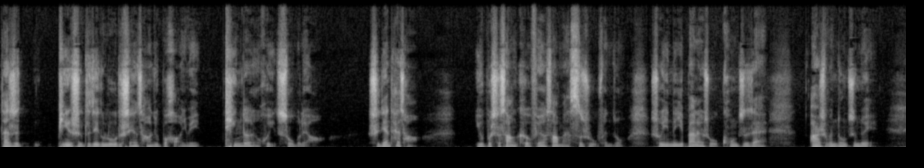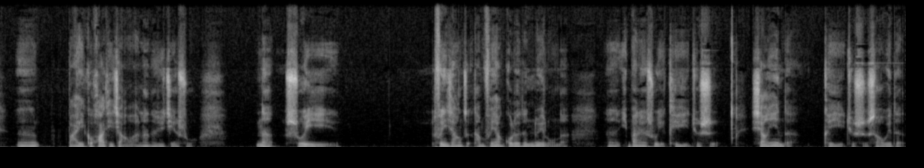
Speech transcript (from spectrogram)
但是平时的这个录的时间长就不好，因为听的人会受不了，时间太长。又不是上课，非要上满四十五分钟，所以呢，一般来说我控制在二十分钟之内，嗯，把一个话题讲完了，那就结束。那所以分享者他们分享过来的内容呢，嗯，一般来说也可以就是相应的可以就是稍微的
